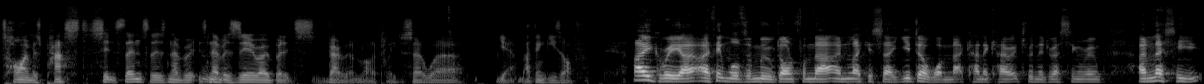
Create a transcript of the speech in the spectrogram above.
time has passed since then. So there's never it's never zero, but it's very unlikely. So, uh, yeah, I think he's off. I agree. I, I think Wolves have moved on from that, and like I say, you don't want that kind of character in the dressing room unless he.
